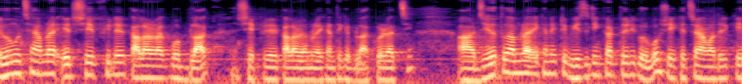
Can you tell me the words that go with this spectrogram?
এবং হচ্ছে আমরা এর শেপ ফিলের কালার রাখব ব্ল্যাক শেপ ফিলের কালার আমরা এখান থেকে ব্ল্যাক করে রাখছি। আর যেহেতু আমরা এখানে একটি ভিজিটিং কার্ড তৈরি করব, সেক্ষেত্রে আমাদেরকে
